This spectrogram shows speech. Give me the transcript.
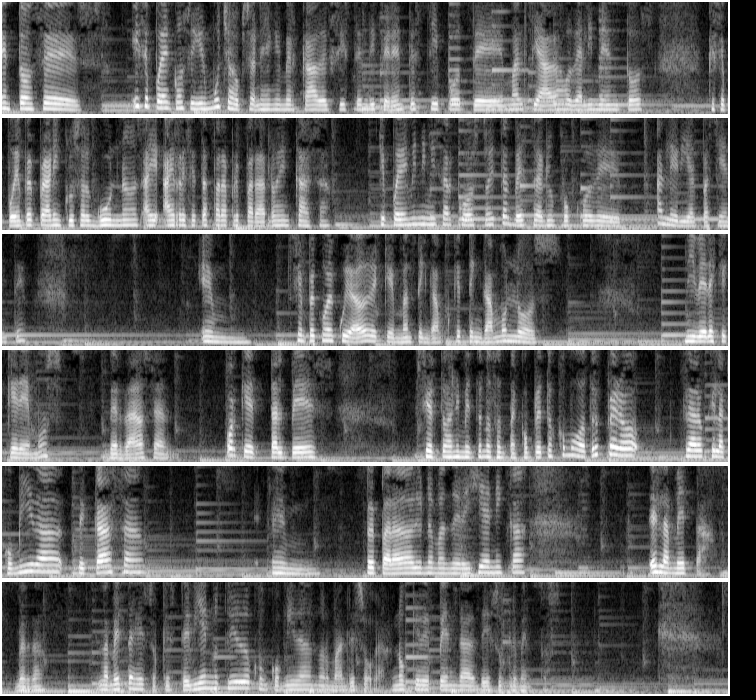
Entonces, y se pueden conseguir muchas opciones en el mercado. Existen diferentes tipos de malteadas o de alimentos que se pueden preparar, incluso algunos. Hay, recetas para prepararlos en casa que pueden minimizar costos y tal vez traerle un poco de alegría al paciente. Em, siempre con el cuidado de que mantengamos, que tengamos los niveles que queremos, ¿verdad? O sea, porque tal vez ciertos alimentos no son tan completos como otros, pero claro que la comida de casa em, preparada de una manera higiénica es la meta, ¿verdad? La meta es eso, que esté bien nutrido con comida normal de su hogar, no que dependa de suplementos.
